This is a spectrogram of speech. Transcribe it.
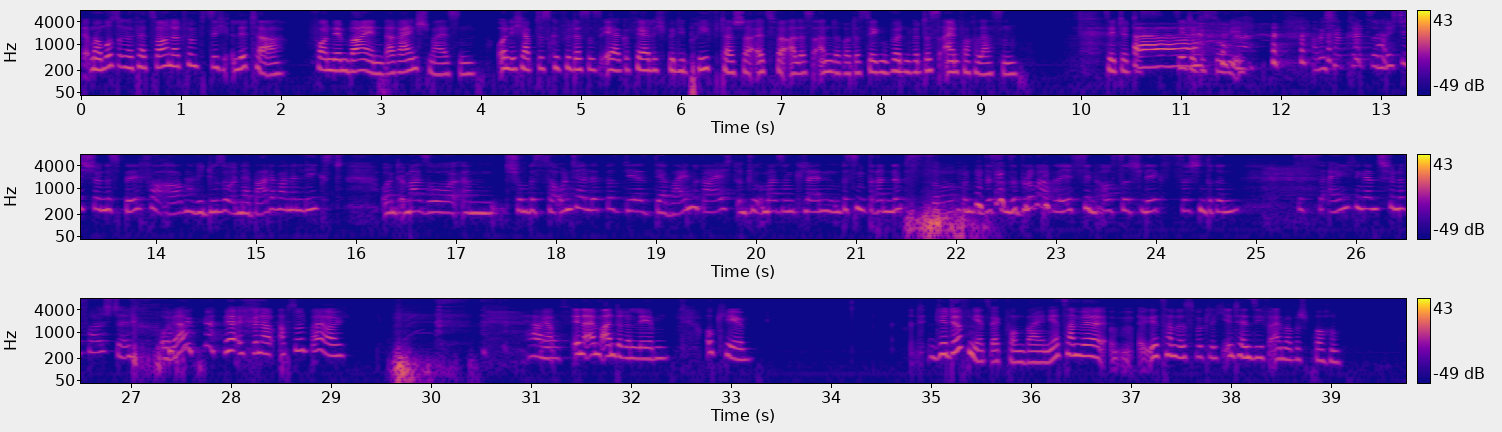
man muss ungefähr 250 Liter von dem Wein da reinschmeißen. Und ich habe das Gefühl, das ist eher gefährlich für die Brieftasche als für alles andere. Deswegen würden wir das einfach lassen. Seht ihr das, Ah. seht ihr das so wie ich? Aber ich habe gerade so ein richtig schönes Bild vor Augen, wie du so in der Badewanne liegst und immer so ähm, schon bis zur Unterlippe dir der Wein reicht und du immer so ein klein ein bisschen dran nippst so und ein bisschen so Blubberbläschen auch so schlägst zwischendrin. Das ist eigentlich eine ganz schöne Vorstellung. Oder? Ja, ich bin absolut bei euch. Ja, Herrlich. in einem anderen Leben. Okay. wir dürfen jetzt weg vom Wein. Jetzt haben wir, jetzt haben wir es wirklich intensiv einmal besprochen.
